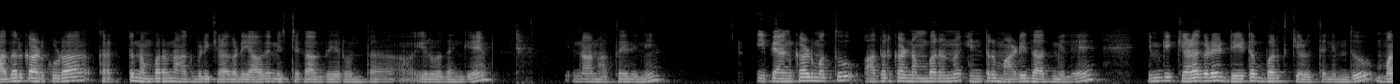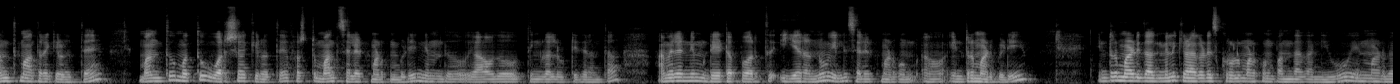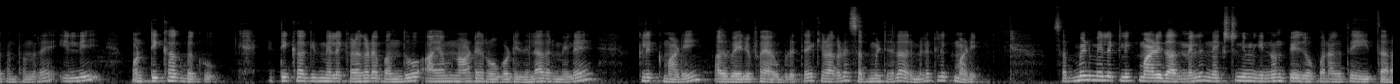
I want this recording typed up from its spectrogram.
ಆಧಾರ್ ಕಾರ್ಡ್ ಕೂಡ ಕರೆಕ್ಟ್ ನಂಬರನ್ನು ಹಾಕಿಬಿಡಿ, ಕೆಳಗಡೆ ಯಾವುದೇ ಮಿಸ್ಟೇಕ್ ಆಗದೆ ಇರುವಂಥ ಇರುವುದಂಗೆ ನಾನು ಹಾಕ್ತಾಯಿದ್ದೀನಿ ಈ ಪ್ಯಾನ್ ಕಾರ್ಡ್ ಮತ್ತು ಆಧಾರ್ ಕಾರ್ಡ್ ನಂಬರನ್ನು ಎಂಟರ್ ಮಾಡಿದಾದಮೇಲೆ ನಿಮಗೆ ಕೆಳಗಡೆ ಡೇಟ್ ಆಫ್ ಬರ್ತ್ ಕೇಳುತ್ತೆ ನಿಮ್ಮದು ಮಂತ್ ಮಾತ್ರ ಕೇಳುತ್ತೆ ಮಂತು ಮತ್ತು ವರ್ಷ ಕೇಳುತ್ತೆ. ಫಸ್ಟ್ ಮಂತ್ ಸೆಲೆಕ್ಟ್ ಮಾಡ್ಕೊಂಬಿಡಿ ನಿಮ್ಮದು ಯಾವುದು ತಿಂಗಳಲ್ಲಿ ಹುಟ್ಟಿದಿರಂತ ಆಮೇಲೆ ನಿಮ್ಮ ಡೇಟ್ ಆಫ್ ಬರ್ತ್ ಇಯರನ್ನು ಇಲ್ಲಿ ಸೆಲೆಕ್ಟ್ ಮಾಡ್ಕೊಂಡು ಎಂಟ್ರ್ ಮಾಡಿಬಿಡಿ. ಎಂಟ್ರ್ ಮಾಡಿದಾದಮೇಲೆ ಕೆಳಗಡೆ ಸ್ಕ್ರೋಲ್ ಮಾಡ್ಕೊಂಡು ಬಂದಾಗ ನೀವು ಏನು ಮಾಡಬೇಕಂತಂದರೆ ಇಲ್ಲಿ ಒಂದು ಟಿಕ್ ಹಾಕಬೇಕು. ಟಿಕ್ ಹಾಕಿದ ಮೇಲೆ ಕೆಳಗಡೆ ಬಂದು I am not a robot ಇದೆಯಲ್ಲ, ಅದ್ರ ಮೇಲೆ ಕ್ಲಿಕ್ ಮಾಡಿ, ಅದು ವೆರಿಫೈ ಆಗಿಬಿಡುತ್ತೆ. ಕೆಳಗಡೆ ಸಬ್ಮಿಟ್ ಇದೆಯಲ್ಲ, ಅದ್ರ ಮೇಲೆ ಕ್ಲಿಕ್ ಮಾಡಿ. ಸಬ್ಮಿಟ್ ಮೇಲೆ ಕ್ಲಿಕ್ ಮಾಡಿದಾದಮೇಲೆ ನೆಕ್ಸ್ಟ್ ನಿಮಗೆ ಇನ್ನೊಂದು ಪೇಜ್ ಓಪನ್ ಆಗುತ್ತೆ ಈ ಥರ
